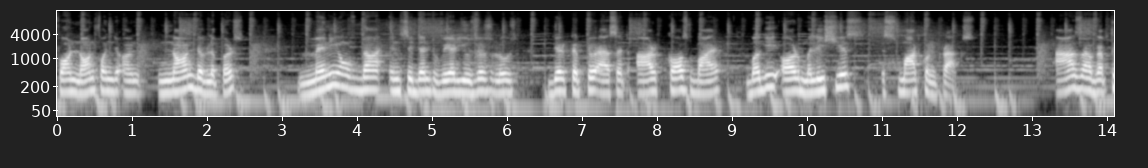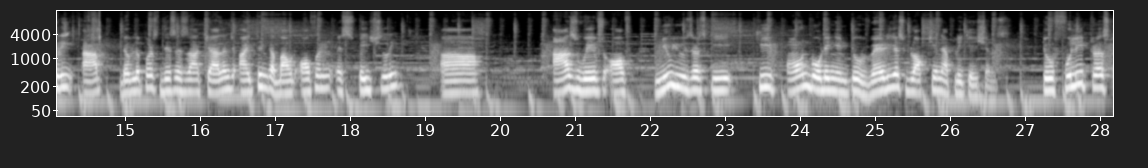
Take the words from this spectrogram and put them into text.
for non uh, non developers many of the incident where users lose their crypto asset are caused by buggy or malicious smart contracts. As a web3 app developers this is a challenge i think about often especially uh, as waves of new users keep, keep onboarding into various blockchain applications. To fully trust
